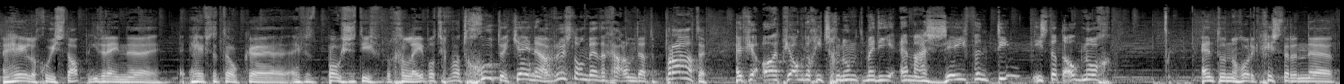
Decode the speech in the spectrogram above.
Een hele goede stap. Iedereen eh, heeft het ook eh, heeft het positief gelabeld. Zegt, wat goed dat jij naar Rusland bent gegaan om daar te praten. Heb je, oh, heb je ook nog iets genoemd met die MH17? Is dat ook nog? En toen hoorde ik gisteren een, eh,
